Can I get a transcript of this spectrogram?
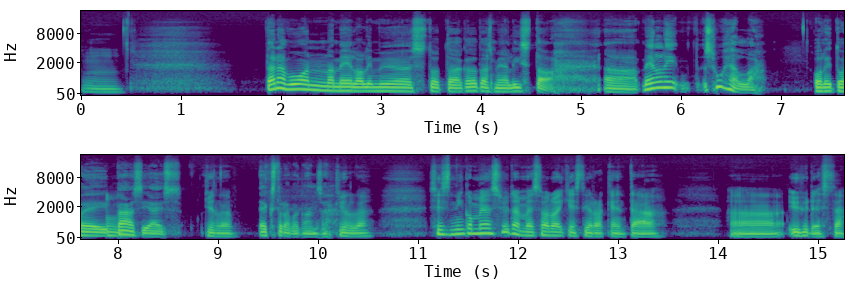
Mm. Tänä vuonna meillä oli myös, tota, katsotaan meidän listaa. Uh, meillä oli Suhella, oli toi mm. pääsiäis Kyllä. extravaganza. Kyllä. Siis niin kuin meidän sydämessä on oikeasti rakentaa uh, yhdessä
